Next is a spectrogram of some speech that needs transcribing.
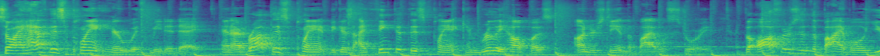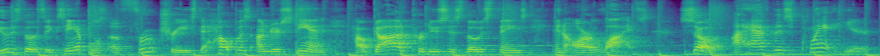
So I have this plant here with me today, and I brought this plant because I think that this plant can really help us understand the Bible story. The authors of the Bible use those examples of fruit trees to help us understand how God produces those things in our lives. So I have this plant here,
